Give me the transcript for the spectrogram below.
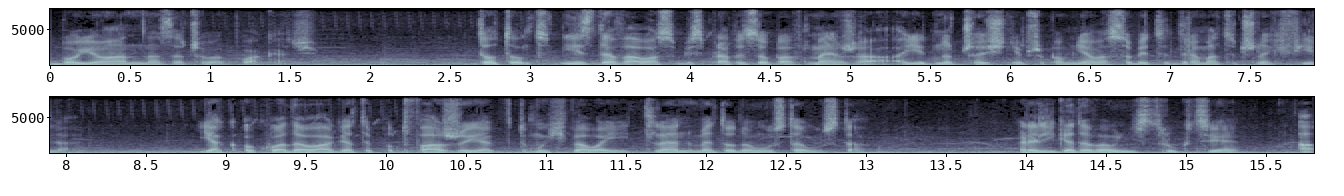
bo Joanna zaczęła płakać. Dotąd nie zdawała sobie sprawy z obaw męża, a jednocześnie przypomniała sobie te dramatyczne chwile. Jak okładała Agatę po twarzy, jak wdmuchiwała jej tlen metodą usta-usta. Religa dawał instrukcje, a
